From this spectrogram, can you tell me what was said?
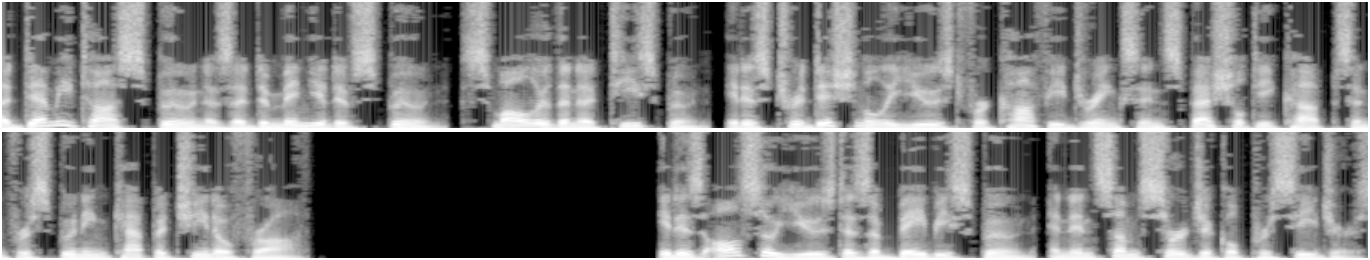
A demitasse spoon is a diminutive spoon, smaller than a teaspoon. It is traditionally used for coffee drinks in specialty cups and for spooning cappuccino froth. It is also used as a baby spoon, and in some surgical procedures.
